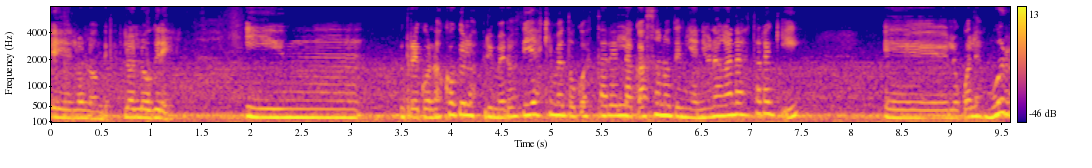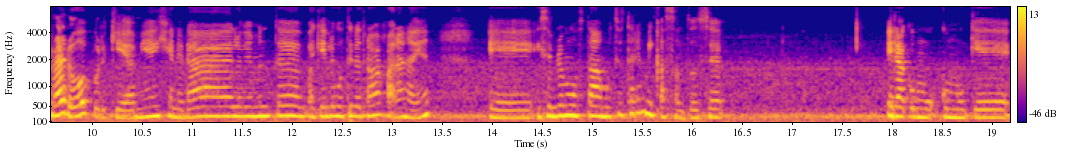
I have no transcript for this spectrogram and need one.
eh, lo logré, lo logré. Y mm, reconozco que los primeros días que me tocó estar en la casa no tenía ni una gana de estar aquí. eh, lo cual es muy raro porque a mí en general, obviamente, a quién le gusta ir a trabajar, a nadie. Eh, y siempre me gustaba mucho estar en mi casa, entonces era como, como que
